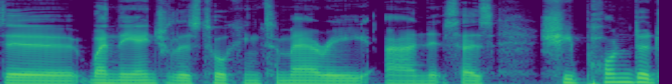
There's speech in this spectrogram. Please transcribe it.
the when the angel is talking to Mary and it says she pondered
